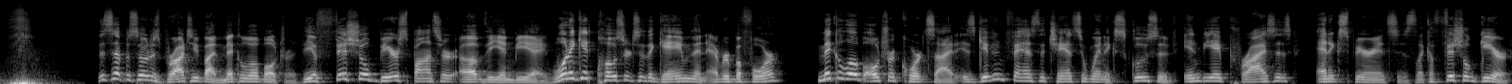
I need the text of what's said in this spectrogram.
This episode is brought to you by Michelob Ultra, the official beer sponsor of the NBA. Want to get closer to the game than ever before? Michelob Ultra Courtside is giving fans the chance to win exclusive NBA prizes and experiences like official gear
